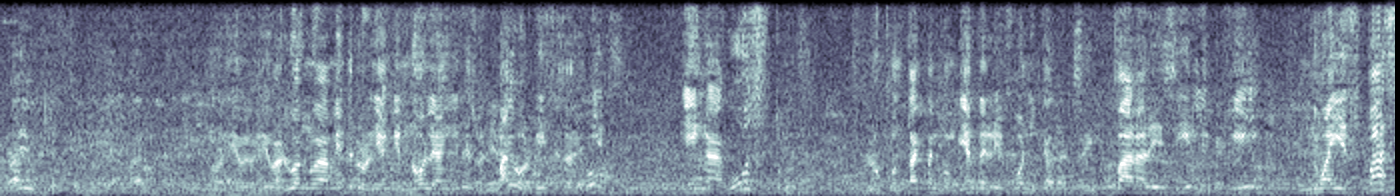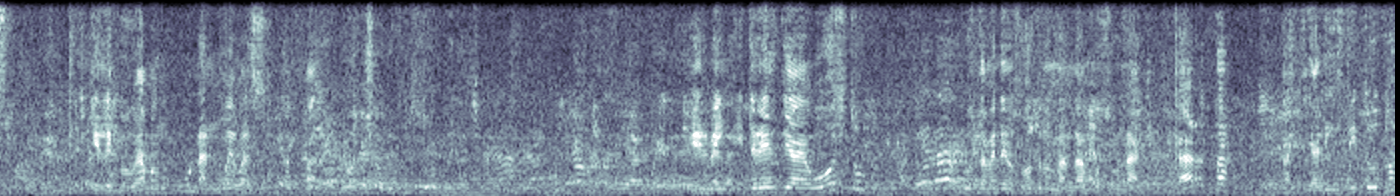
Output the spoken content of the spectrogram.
En mayo creo que me llamaron. No, e- evalúan nuevamente, pero digan que no le dan ingreso. En mayo volviste a venir. En agosto lo contactan con vía telefónica Para decirle que no hay espacio que le programan una nueva cita para el 8 de octubre. El 23 de agosto, justamente nosotros mandamos una carta aquí al instituto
